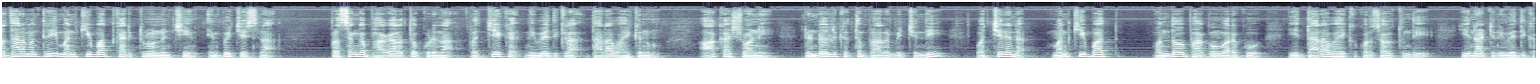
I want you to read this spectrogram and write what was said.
ప్రధానమంత్రి మన్ కీ బాత్ కార్యక్రమం నుంచి ఎంపిక చేసిన ప్రసంగ భాగాలతో కూడిన ప్రత్యేక నివేదికల ధారావాహికను ఆకాశవాణి రెండు రోజుల క్రితం ప్రారంభించింది. వచ్చే నెల మన్ కీ బాత్ వందవ భాగం వరకు ఈ ధారావాహిక కొనసాగుతుంది. ఈనాటి నివేదిక.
